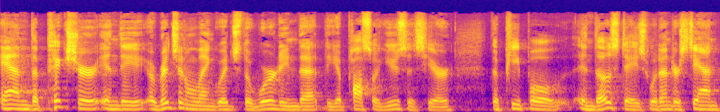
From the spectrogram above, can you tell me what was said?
And the picture in the original language, the wording that the apostle uses here, the people in those days would understand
